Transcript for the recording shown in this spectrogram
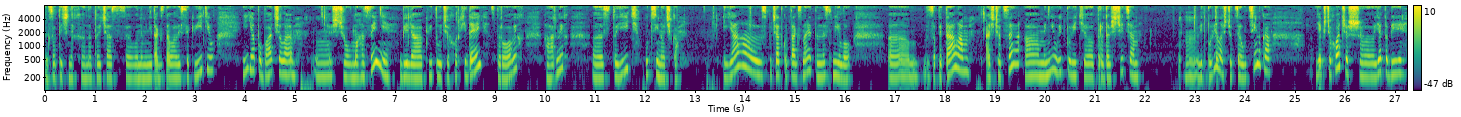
екзотичних е, на той час е, вони мені так здавалися квітів. І я побачила, що в магазині біля квітучих орхідей, здорових, гарних, стоїть оціночка. І я спочатку, так, знаєте, несміло запитала, а що це? Мені у відповідь е, продавщиця відповіла, що це оцінка. Якщо хочеш, е, я тобі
